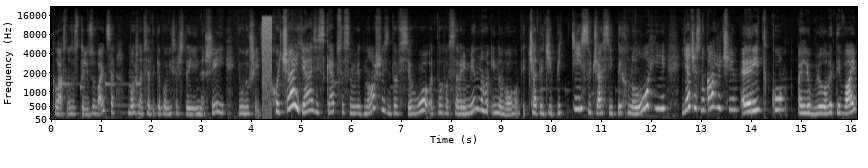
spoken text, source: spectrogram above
класно застилізуватися, можна все-таки повісити її на шиї і удушити. Хоча я зі скепсисом відношусь до всього того современного і нового. Чати GPT, сучасні технології. Я, чесно кажучи, рідко. Люблю ловити вайб,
